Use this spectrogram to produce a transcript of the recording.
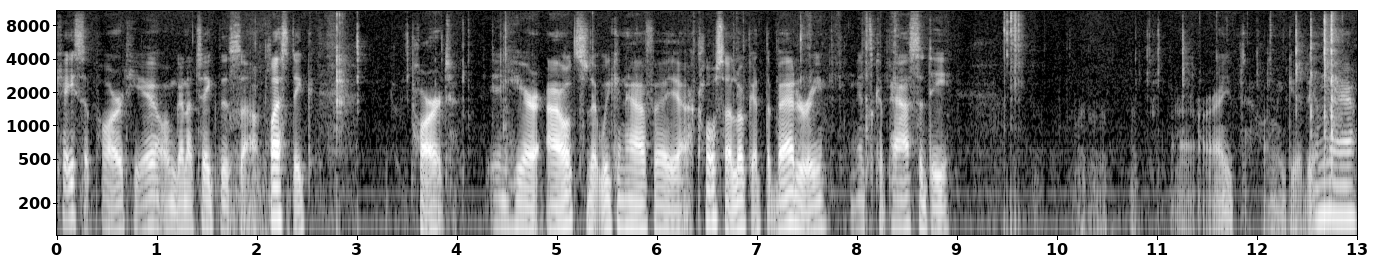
case apart here. I'm going to take this uh, plastic part in here out so that we can have a uh, closer look at the battery and its capacity. Alright, let me get in there.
